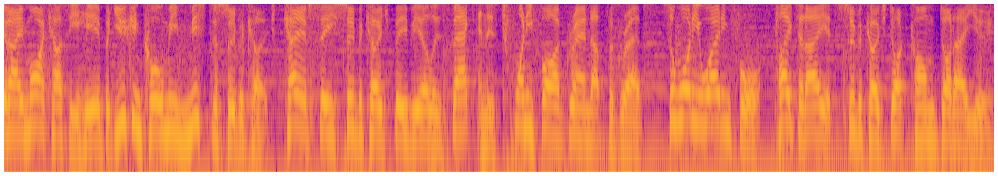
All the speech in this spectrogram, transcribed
G'day, Mike Hussey here, but you can call me Mr. Supercoach. KFC Supercoach BBL is back and there's 25 grand up for grabs. So what are you waiting for? Play today at supercoach.com.au.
